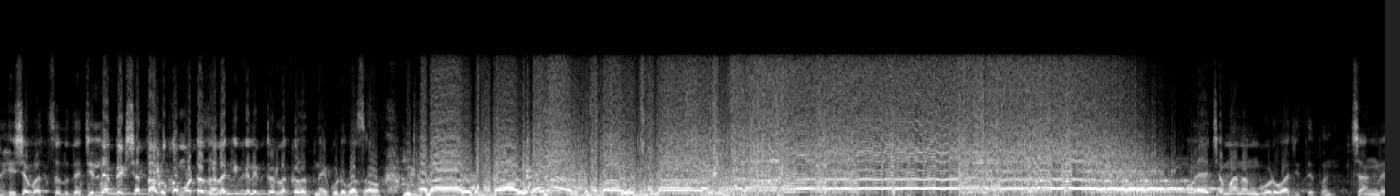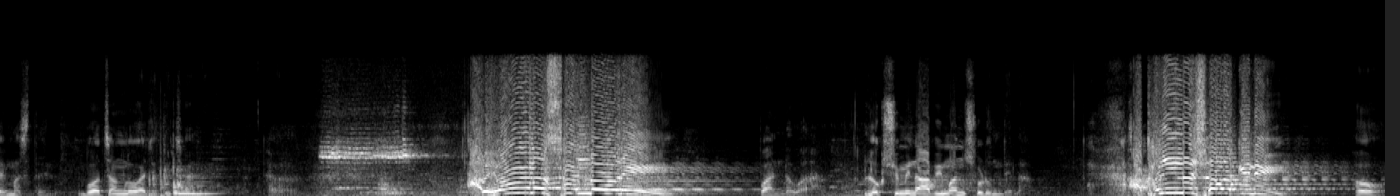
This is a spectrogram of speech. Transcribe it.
हिशोबात चालू द्या. जिल्ह्यापेक्षा तालुका मोठा झाला की कलेक्टरला कळत नाही कुठं बसावं. विठाला विठाला विठाला विठाला विठाला विठाला. वयाच्या मानानं गोड वाजिते पण चांगलं आहे मस्त आहे. बुवा चांगलं वाजिते छान आहे. अभिमान सांडवणे पांडवा लक्ष्मीनं अभिमान सोडून दिला. अखंड सेवा केली. हो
